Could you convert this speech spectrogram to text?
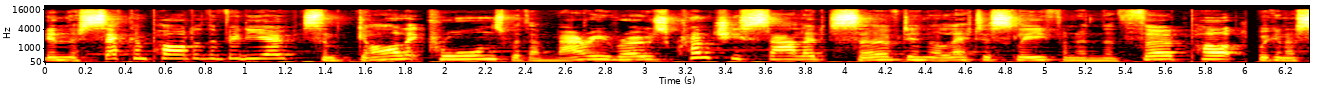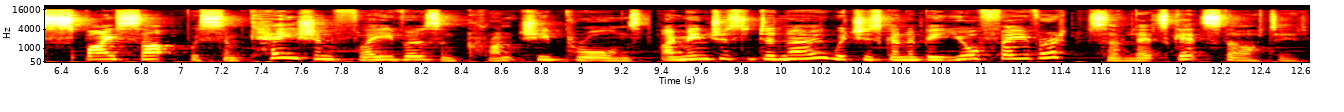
In the second part of the video, some garlic prawns with a Marie Rose crunchy salad served in a lettuce leaf and in the third part, we're going to spice up with some Cajun flavours and crunchy prawns. I'm interested to know which is going to be your favourite, so let's get started.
